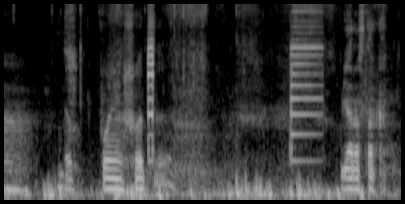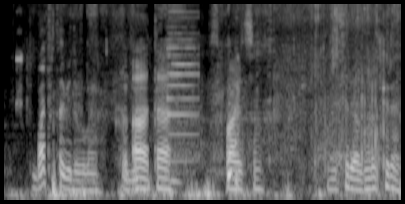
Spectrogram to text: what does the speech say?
я поняв, що це. Я раз так Бачив це відео, А, так, пальцем. Не серьезно, розхиляй.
